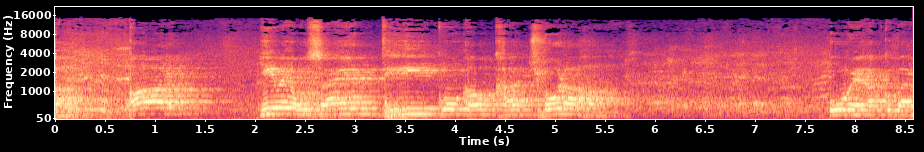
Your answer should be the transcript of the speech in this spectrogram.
ہاں۔ اور کیویں حسین تھی کو اوکھا چھوڑا ہا اوے اکبر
